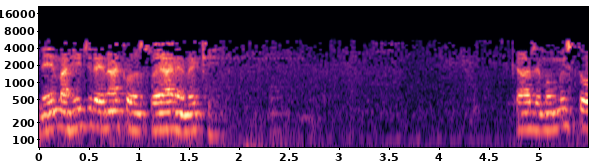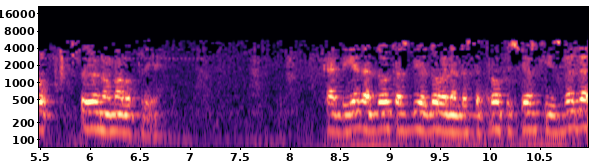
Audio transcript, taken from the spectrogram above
Nema hijre nakon osvajanja Mekke. Kažemo mu isto što je ono malo prije. Kad bi jedan dokaz bio dovoljan da se propis vjerski izvede,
